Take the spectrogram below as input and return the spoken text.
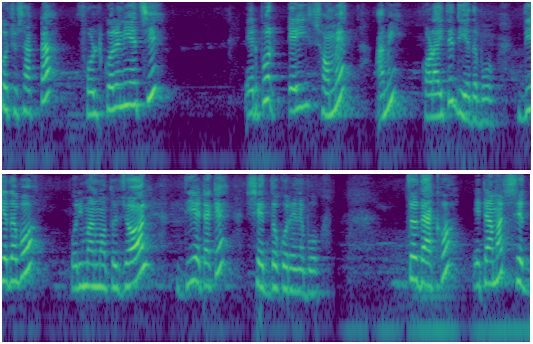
কচু শাকটা ফোল্ড করে নিয়েছি। এরপর এই সমেত আমি কড়াইতে দিয়ে দেব। দিয়ে দেব পরিমাণ মতো জল, দিয়ে এটাকে সেদ্ধ করে নেব। তো দেখো, এটা আমার সেদ্ধ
